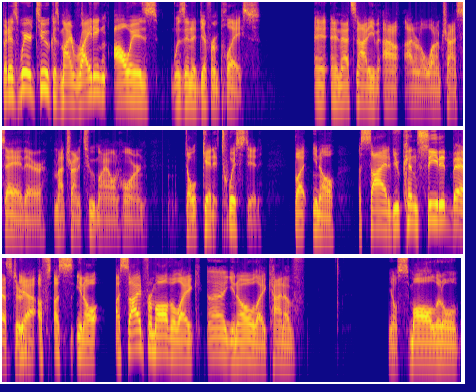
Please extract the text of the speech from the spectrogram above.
but it's weird too because my writing always was in a different place, and, and that's not even I don't I don't know what I'm trying to say there. I'm not trying to toot my own horn. Don't get it twisted, but you know, aside you conceited bastard. yeah, a, a- you know, aside from all the like, uh, you know, like kind of, you know, small little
